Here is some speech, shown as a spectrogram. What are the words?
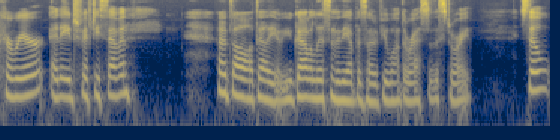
career at age 57. That's all I'll tell you. You got to listen to the episode if you want the rest of the story. So,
